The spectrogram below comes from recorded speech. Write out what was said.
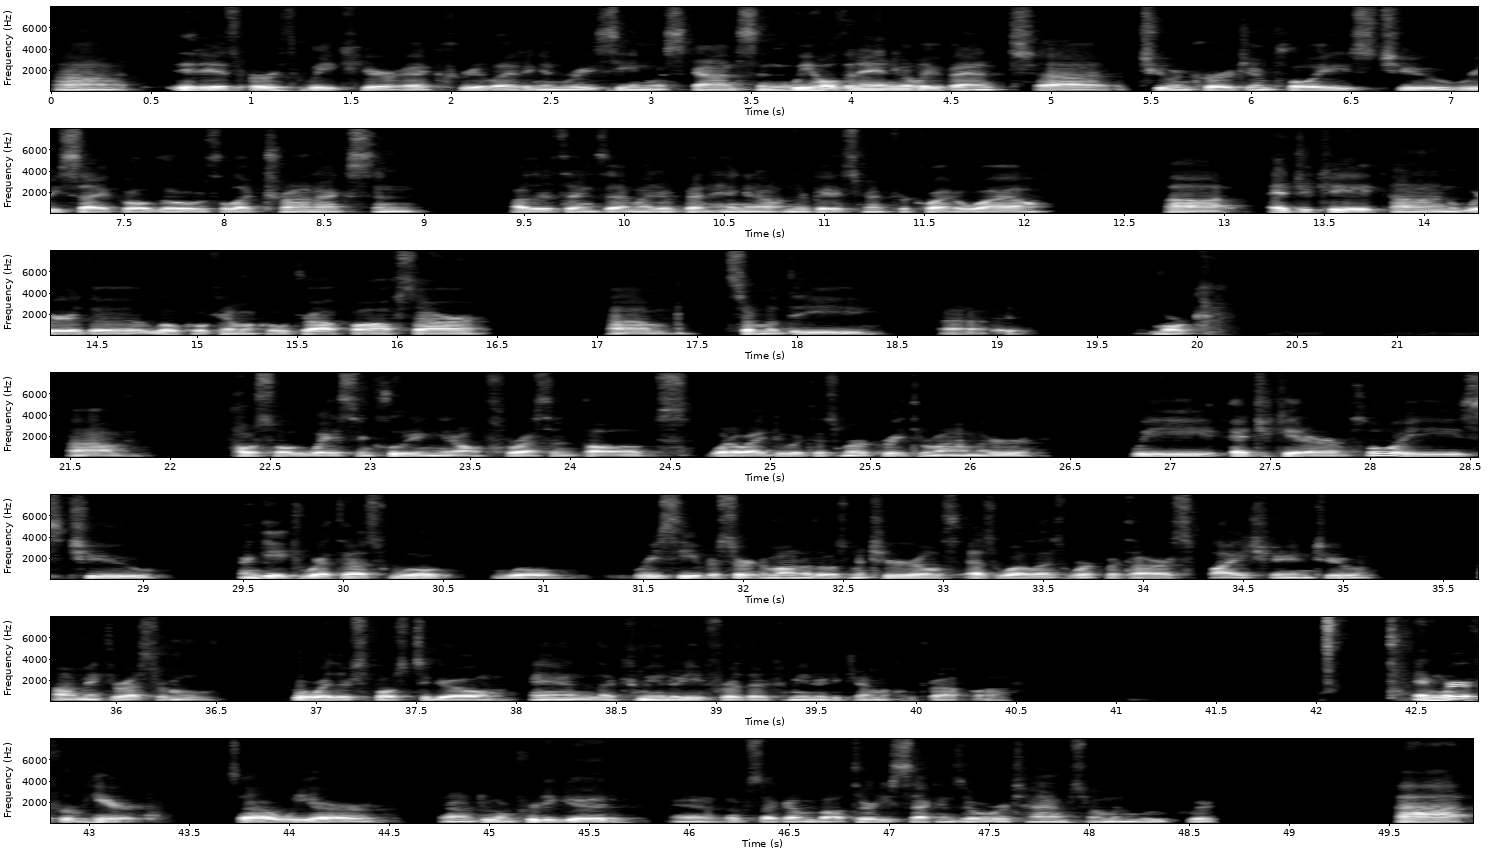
Uh, it is Earth Week here at Cree Lighting in Racine, Wisconsin. We hold an annual event uh, to encourage employees to recycle those electronics and other things that might have been hanging out in their basement for quite a while. Uh, educate on where the local chemical drop-offs are, um, some of the uh, more um, household waste, including you know fluorescent bulbs. What do I do with this mercury thermometer? We educate our employees to engage with us. We'll we'll receive a certain amount of those materials as well as work with our supply chain to uh, make the rest of them go where they're supposed to go and the community for the community chemical drop off. And where from here? So we are you know, doing pretty good. Uh, it looks like I'm about 30 seconds over time, so I'm going to move quick. Uh,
